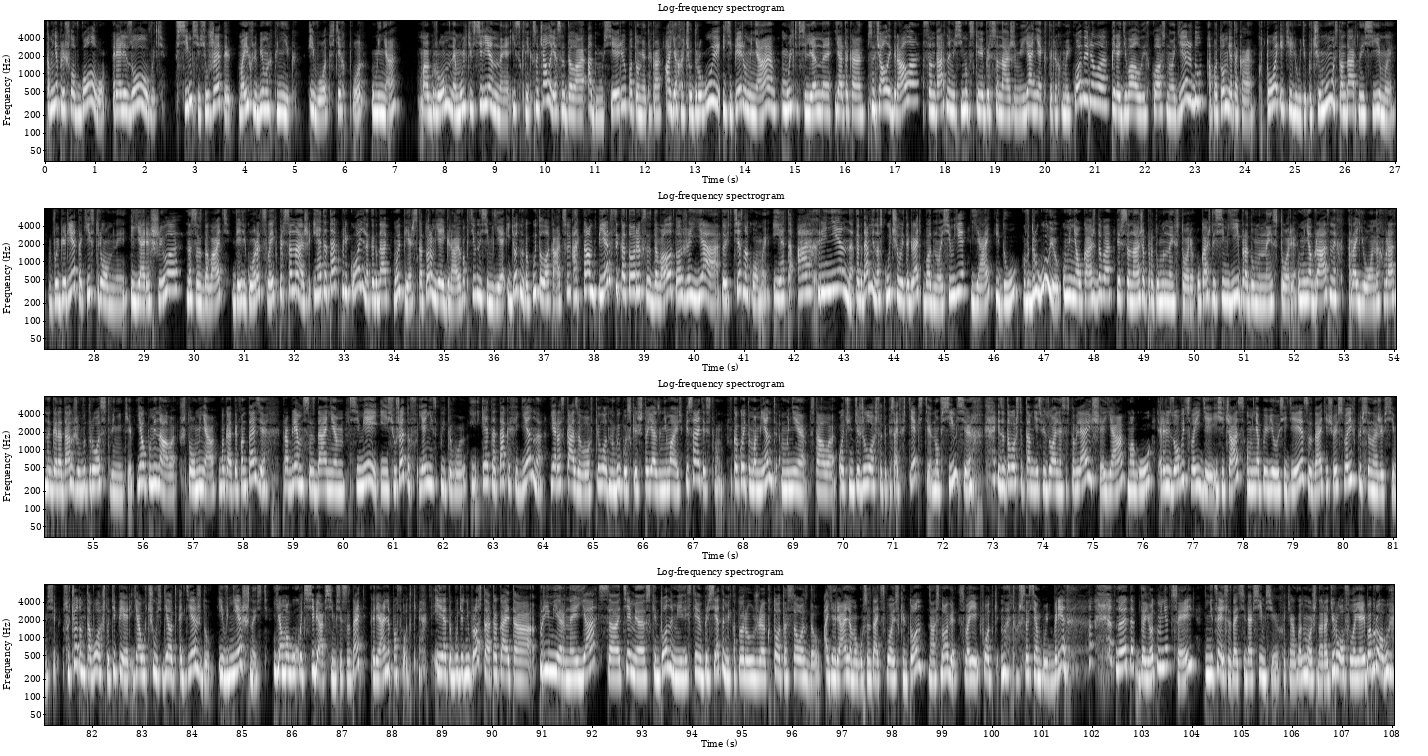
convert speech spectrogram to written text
Ко мне пришло в голову реализовывать в Симсе сюжеты моих любимых книг. И вот с тех пор у меня огромная мультивселенная из книг. Сначала я создала одну серию, потом я такая, а я хочу другую, и теперь у меня мультивселенная. Я такая сначала играла стандартными симовскими персонажами. Я некоторых мейковерила, переодевала их в классную одежду, а потом я такая, кто эти люди? Почему стандартные симы в игре такие стрёмные? И я решила насоздавать весь город своих персонажей. И это так прикольно, когда мой перс, с которым я играю в активной семье, идет на какую-то локацию, локацию, а там персы, которых создавала тоже я. То есть все знакомые. И это охрененно. Когда мне наскучивает играть в одной семье, я иду в другую. У меня у каждого персонажа продуманная история. У каждой семьи продуманная история. У меня в разных районах, в разных городах живут родственники. Я упоминала, что у меня богатая фантазия, проблем с созданием семей и сюжетов я не испытываю. И это так офигенно. Я рассказывала в пилотном выпуске, что я занимаюсь писательством, писательством. В какой-то момент мне стало очень тяжело что-то писать в тексте, но в Симсе из-за того, что там есть визуальная составляющая, я могу реализовывать свои идеи. И сейчас у меня появилась идея создать еще и своих персонажей в Симсе. С учетом того, что теперь я учусь делать одежду и внешность, я могу хоть себя в Симсе создать реально по фотке. И это будет не просто какая-то примерная я с теми skin tone ами или с теми пресетами, которые уже кто-то создал, а я реально реально могу создать свой skin tone на основе своей фотки. Ну, это уж совсем будет бред. Но это дает мне цель. Не цель создать себя в Симсе, хотя, возможно, ради рофла я и попробую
